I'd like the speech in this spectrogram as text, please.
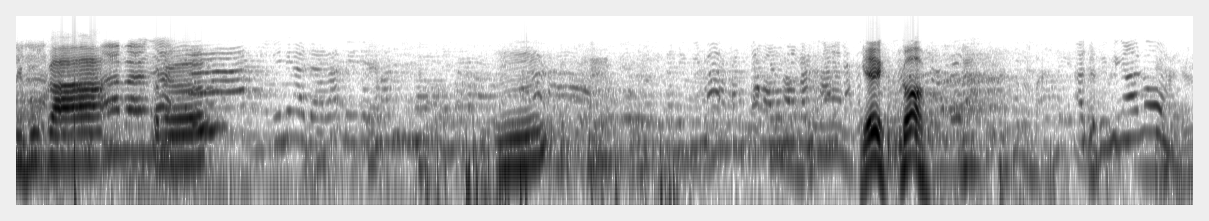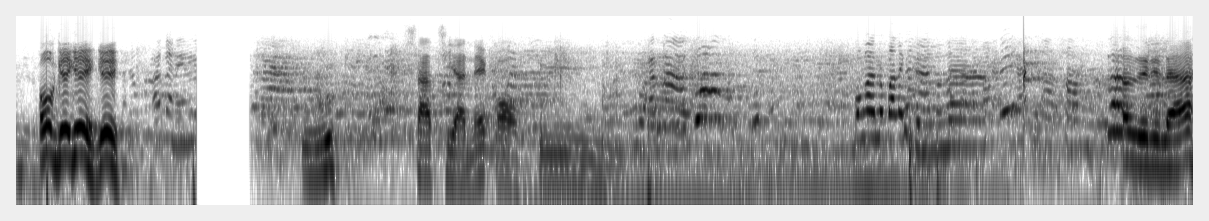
Dibuka. Aduh. Ini adalah minuman Hmm. Nggih, nggo. Oh, nggih, nggih? Uh, sajiane kopi. Masuk. Anu paling. Alhamdulillah.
